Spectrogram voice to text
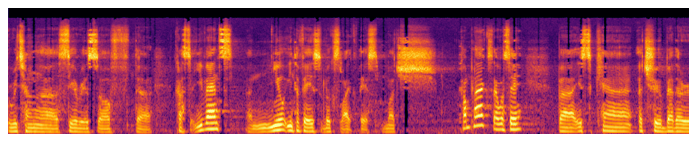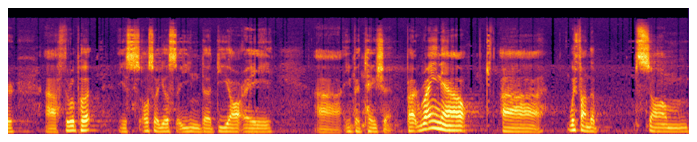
return a series of the cluster events. A new interface looks like this, much complex, I would say, but it can achieve better uh, throughput. It's also used in the DRA uh, implementation. But right now, uh, we found some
